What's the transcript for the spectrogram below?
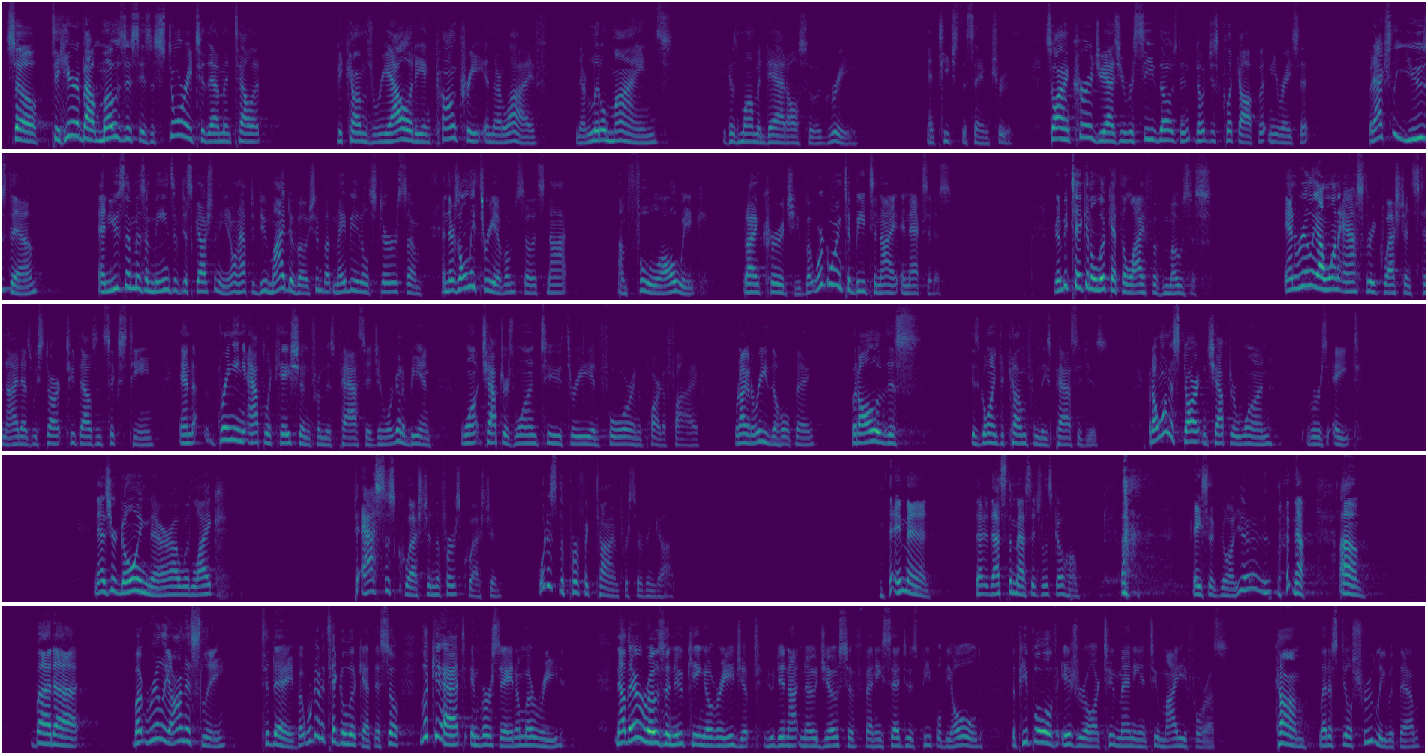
So to hear about Moses is a story to them until it becomes reality and concrete in their life, in their little minds, because mom and dad also agree and teach the same truth. So I encourage you as you receive those, don't just click off it and erase it, but actually use them and use them as a means of discussion. You don't have to do my devotion, but maybe it'll stir some. And there's only three of them, so it's not I'm full all week, but I encourage you. But we're going to be tonight in Exodus. We're going to be taking a look at the life of Moses. And really, I want to ask three questions tonight as we start 2016 and bringing application from this passage. And we're going to be in one, chapters 1, 2, 3, and 4, and part of 5. We're not going to read the whole thing, but all of this is going to come from these passages. But I want to start in chapter 1, verse 8. And as you're going there, I would like to ask this question the first question What is the perfect time for serving God? Amen. That, that's the message. Let's go home. Asa going, yeah. no. Um, but, uh, but really, honestly, today, but we're going to take a look at this. So look at in verse 8, I'm going to read. Now there arose a new king over Egypt who did not know Joseph, and he said to his people, Behold, the people of Israel are too many and too mighty for us. Come, let us deal shrewdly with them,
